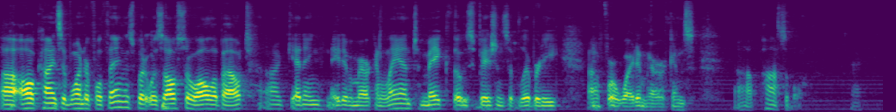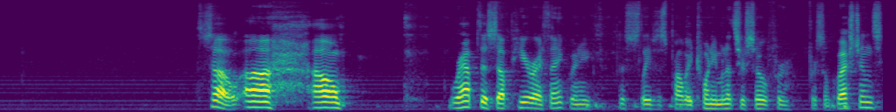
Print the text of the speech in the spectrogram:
uh, all kinds of wonderful things, but it was also all about getting Native American land to make those visions of liberty for white Americans possible. So I'll wrap this up here, I think. When this leaves us probably 20 minutes or so for, for some questions.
